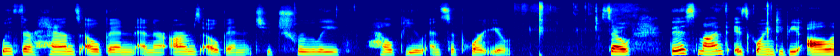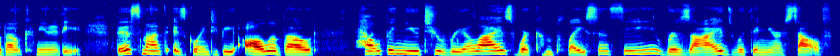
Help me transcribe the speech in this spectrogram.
with their hands open and their arms open to truly help you and support you. So, this month is going to be all about community. This month is going to be all about helping you to realize where complacency resides within yourself.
